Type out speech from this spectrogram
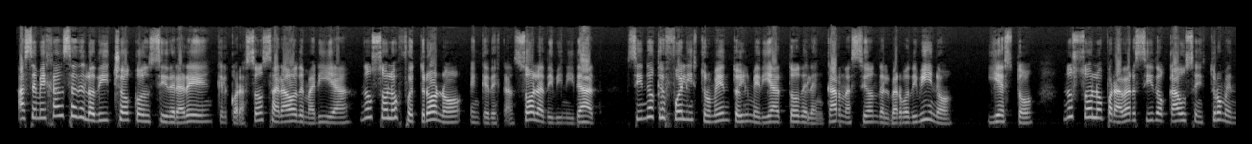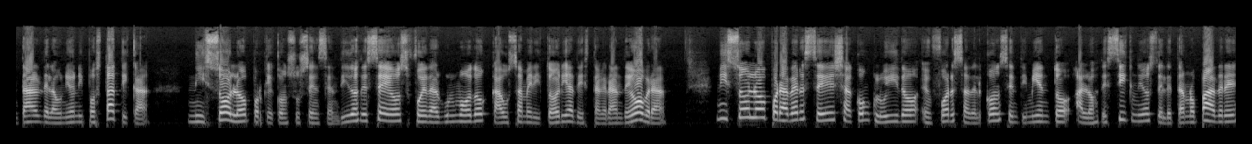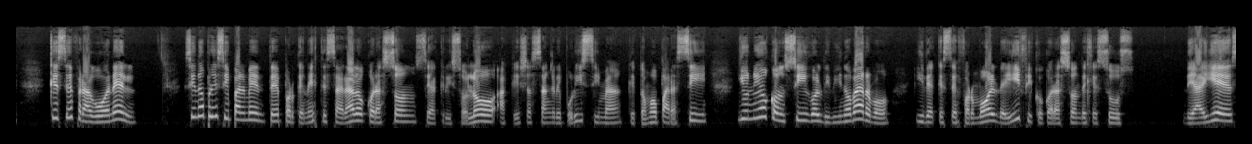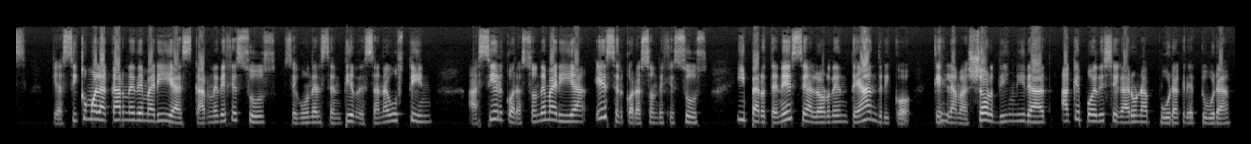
A semejanza de lo dicho, consideraré que el corazón sagrado de María no sólo fue trono en que descansó la divinidad, sino que fue el instrumento inmediato de la encarnación del Verbo Divino, y esto no sólo por haber sido causa instrumental de la unión hipostática, ni sólo porque con sus encendidos deseos fue de algún modo causa meritoria de esta grande obra, ni sólo por haberse ella concluido en fuerza del consentimiento a los designios del Eterno Padre que se fragó en él, sino principalmente porque en este sagrado corazón se acrisoló aquella sangre purísima que tomó para sí y unió consigo el divino Verbo, y de que se formó el deífico corazón de Jesús. De ahí es que así como la carne de María es carne de Jesús, según el sentir de San Agustín, Así el corazón de María es el corazón de Jesús y pertenece al orden teándrico, que es la mayor dignidad a que puede llegar una pura criatura.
